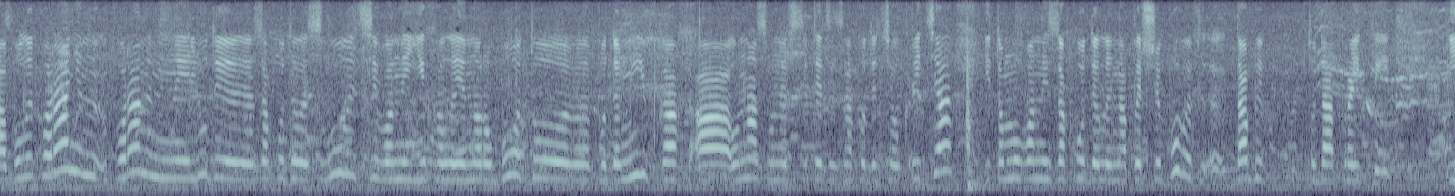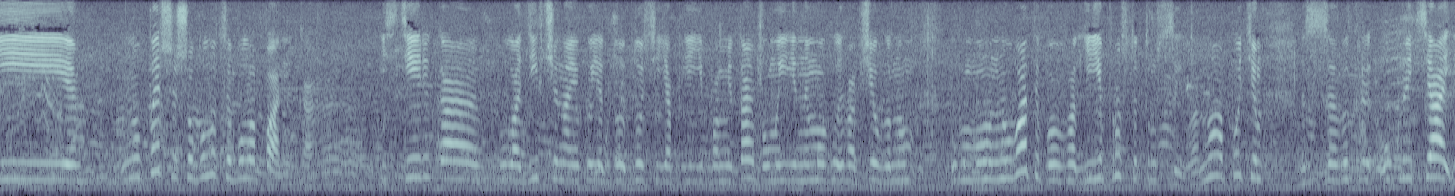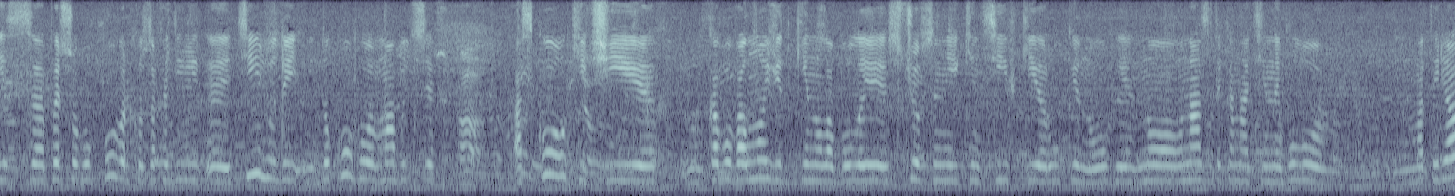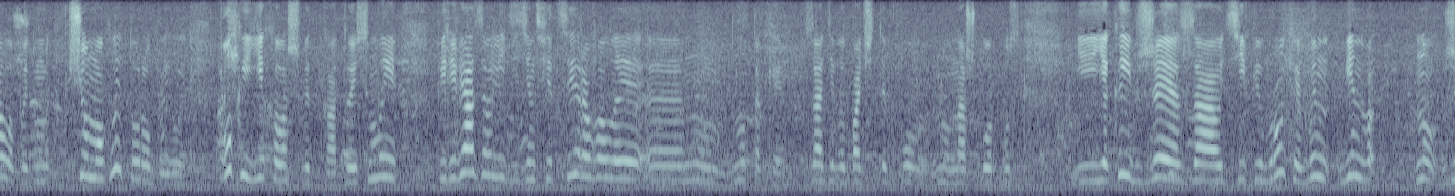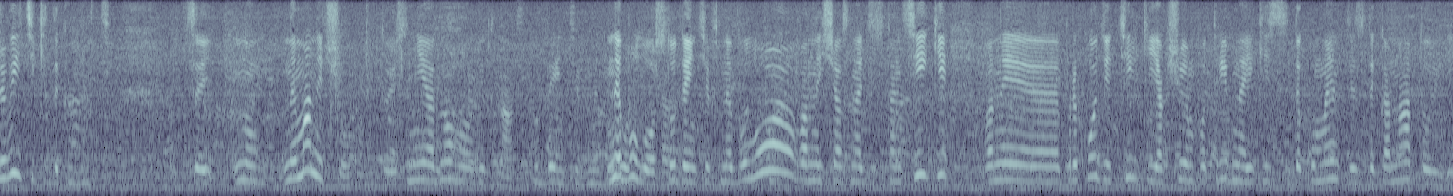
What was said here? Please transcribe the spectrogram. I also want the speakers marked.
Speaker 1: Да, були поранені, поранені, люди заходили з вулиці, вони їхали на роботу е, по домівках, а у нас в університеті знаходиться укриття, і тому вони заходили на перший поверх, е, даби туди пройти. І ну, перше, що було, це була паніка. Істерика, була дівчина, яку я досі я її пам'ятаю, бо ми її не могли взагалі гуманувати, бо її просто трусило. Ну а потім з укриття із першого поверху заходили е, ті люди, до кого, мабуть, осколки чи кого волною відкинуло, були щосані кінцівки, руки, ноги. Но у нас в деканаті не було матеріалу, тому що могли, то робили. Поки їхала швидка. Тобто ми перев'язували, дезінфіцірували, е, ну, ну таке. Ззаді ви бачите ну, наш корпус, і який вже за ці півроки він, він ну, живий тільки деканат. Це ну нема нічого. Тобто ні одного вікна.
Speaker 2: Студентів не було.
Speaker 1: Не було студентів, не було. Вони зараз на дистанційці. Вони приходять тільки, якщо їм потрібні якісь документи з деканату і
